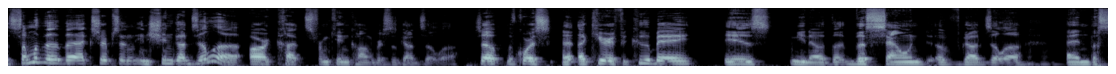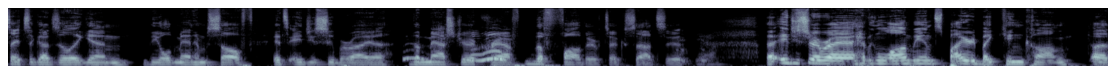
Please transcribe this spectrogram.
Some of the, the excerpts in, in Shin Godzilla are cuts from King Kong versus Godzilla. So of course Akira Ifukube is you know the the sound of Godzilla mm-hmm. and the sights of Godzilla again. The old man himself. It's Eiji Tsuburaya, the mm, master of mm-hmm. craft, the father of Tokusatsu. yeah Uh, Eiji Tsuburaya, having long been inspired by King Kong, uh,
